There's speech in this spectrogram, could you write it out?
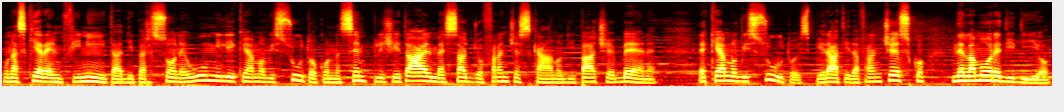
una schiera infinita di persone umili che hanno vissuto con semplicità il messaggio francescano di pace e bene e che hanno vissuto, ispirati da Francesco, nell'amore di Dio,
